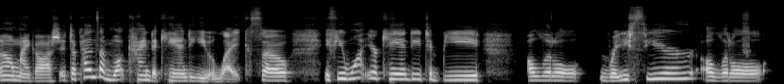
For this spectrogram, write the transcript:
Oh my gosh, it depends on what kind of candy you like. So, if you want your candy to be a little racier, a little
